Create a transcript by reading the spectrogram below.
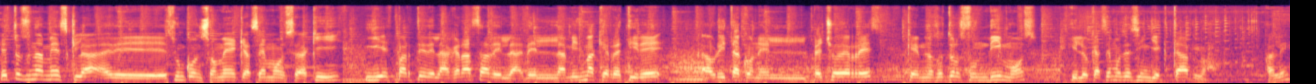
Esto es una mezcla, eh, es un consomé que hacemos aquí y es parte de la grasa de la misma que retiré ahorita con el pecho de res que nosotros fundimos y lo que hacemos es inyectarlo, ¿vale?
